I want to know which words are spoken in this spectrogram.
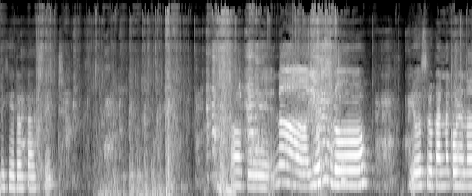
দেখি এটার কার সেট। ওকে, না ইয়স্র ইয়স্র কান্না করে না।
